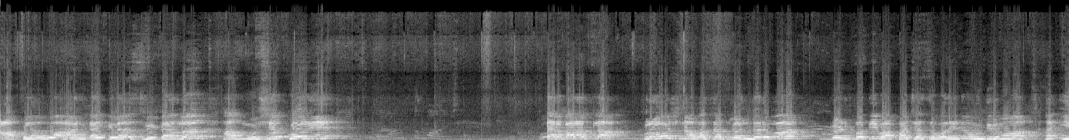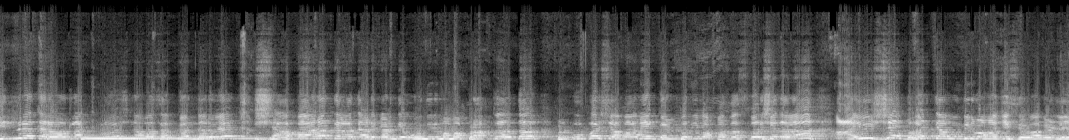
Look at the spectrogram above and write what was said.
आपलं वाहन काय केलं? स्वीकारलं. हा मूषक कोण आहे? दरबारातला क्रोश नावाचा गंधर्व गणपती बाप्पाच्या जवळ हे ना उंदीर मामा हा इंद्र दरबारातला क्रोश नावाचा गंधर्व आहे. शापानं त्याला त्या ठिकाणी ते उंदीर मामा प्राप्त होतं. पण उपशापाने गणपती बाप्पाचा स्पर्श झाला. आयुष्यभर त्या उंदीर मामाची सेवा घडली.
